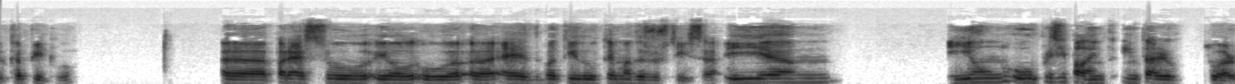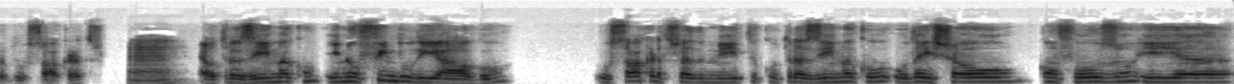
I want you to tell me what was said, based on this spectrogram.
uh, capítulo, uh, aparece o, ele, o, é debatido o tema da justiça. E, um, e um, o principal interlocutor do Sócrates uhum. é o Trasímaco, e no fim do diálogo, o Sócrates admite que o Trasímaco o deixou confuso e, uh,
